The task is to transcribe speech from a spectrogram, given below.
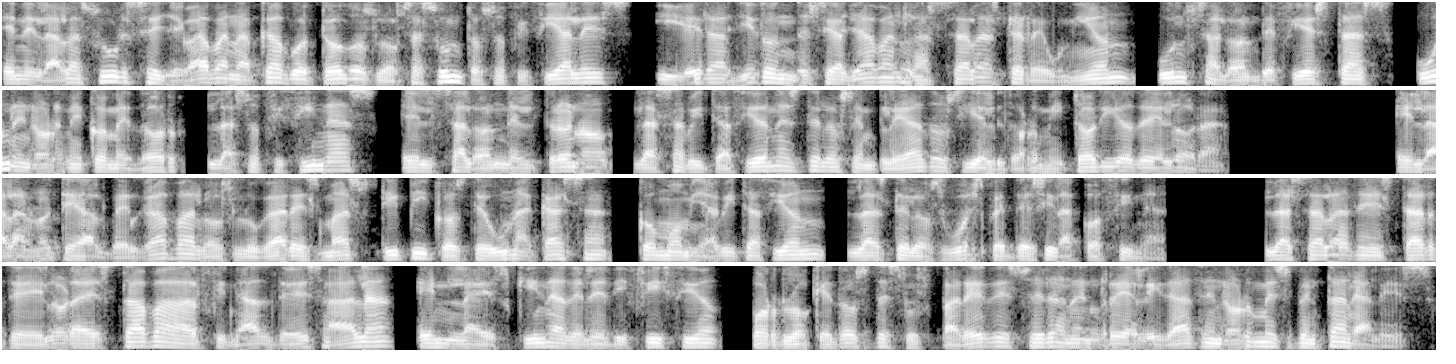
En el ala sur se llevaban a cabo todos los asuntos oficiales, y era allí donde se hallaban las salas de reunión, un salón de fiestas, un enorme comedor, las oficinas, el salón del trono, las habitaciones de los empleados y el dormitorio de Elora. El ala norte albergaba los lugares más típicos de una casa, como mi habitación, las de los huéspedes y la cocina. La sala de estar de Elora estaba al final de esa ala, en la esquina del edificio, por lo que dos de sus paredes eran en realidad enormes ventanales.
